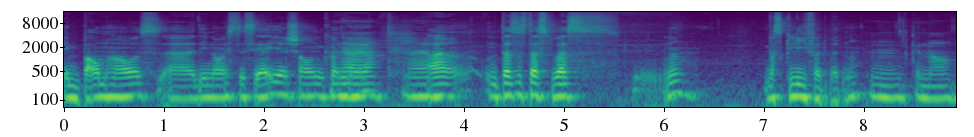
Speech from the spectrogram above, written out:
im Baumhaus äh, die neueste Serie schauen können. Ja, ja. ja, äh, und das ist das, was, ne, was geliefert wird. Ne? Mhm, genau.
